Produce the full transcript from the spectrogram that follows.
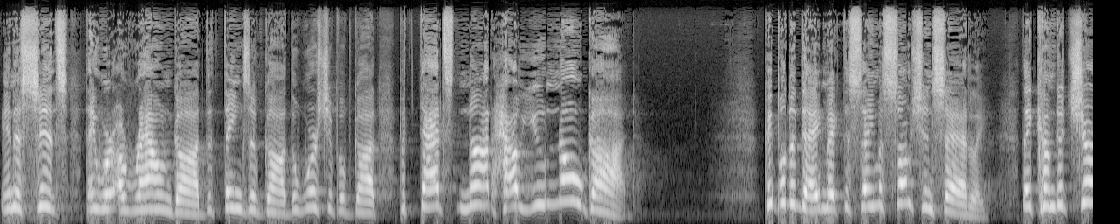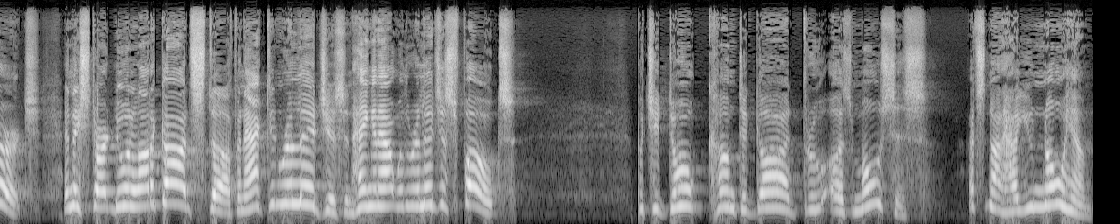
In a sense, they were around God, the things of God, the worship of God, but that's not how you know God. People today make the same assumption, sadly. They come to church and they start doing a lot of God stuff and acting religious and hanging out with religious folks. But you don't come to God through osmosis. That's not how you know Him.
